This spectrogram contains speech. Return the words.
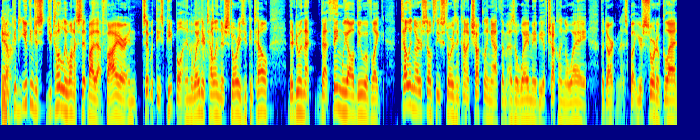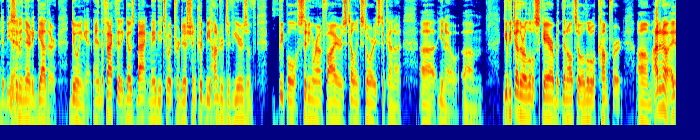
and yeah. you can you can just you totally want to sit by that fire and sit with these people and the way they're telling their stories you can tell they're doing that that thing we all do of like telling ourselves these stories and kind of chuckling at them as a way maybe of chuckling away the darkness but you're sort of glad to be yeah. sitting there together doing it and the fact that it goes back maybe to a tradition could be hundreds of years of people sitting around fires telling stories to kind of uh, you know um, give each other a little scare, but then also a little comfort. Um, I don't know. I,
